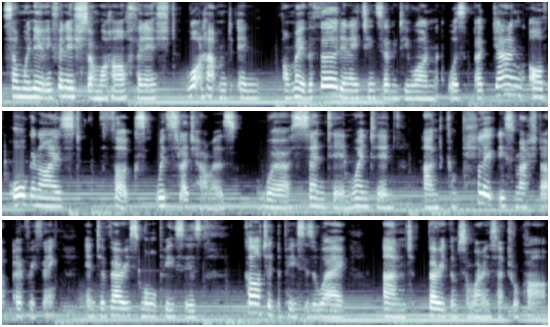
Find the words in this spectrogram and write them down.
Some were nearly finished, some were half finished. What happened in on May the 3rd in 1871 was a gang of organised thugs with sledgehammers were sent in, went in, and completely smashed up everything into very small pieces, carted the pieces away, and buried them somewhere in Central Park.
